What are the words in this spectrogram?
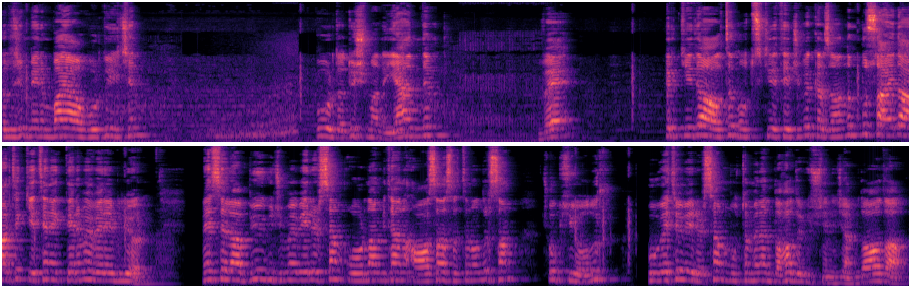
Kılıcım benim bayağı vurduğu için burada düşmanı yendim. Ve 47 altın 32 de tecrübe kazandım. Bu sayede artık yeteneklerimi verebiliyorum. Mesela büyü gücüme verirsem oradan bir tane asa satın alırsam çok iyi olur. Kuvvete verirsem muhtemelen daha da güçleneceğim. Daha da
